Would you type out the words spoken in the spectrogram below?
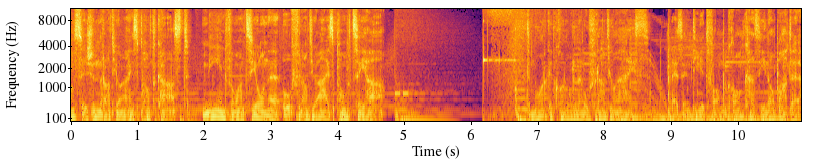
Das ist ein Radio 1 Podcast. Mehr Informationen auf radio1.ch. Die Morgenkolumne auf Radio 1 präsentiert vom Grand Casino Baden.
